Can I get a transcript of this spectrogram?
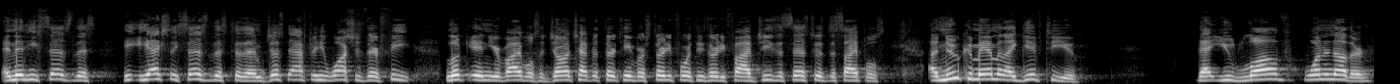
And then he says this he, he actually says this to them just after he washes their feet. Look in your Bibles at John chapter 13, verse 34 through 35. Jesus says to his disciples, A new commandment I give to you, that you love one another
